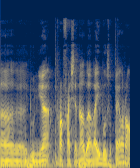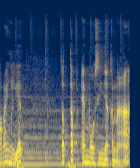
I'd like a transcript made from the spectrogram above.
uh, dunia profesional Bapak Ibu supaya orang-orang yang lihat tetap emosinya kena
